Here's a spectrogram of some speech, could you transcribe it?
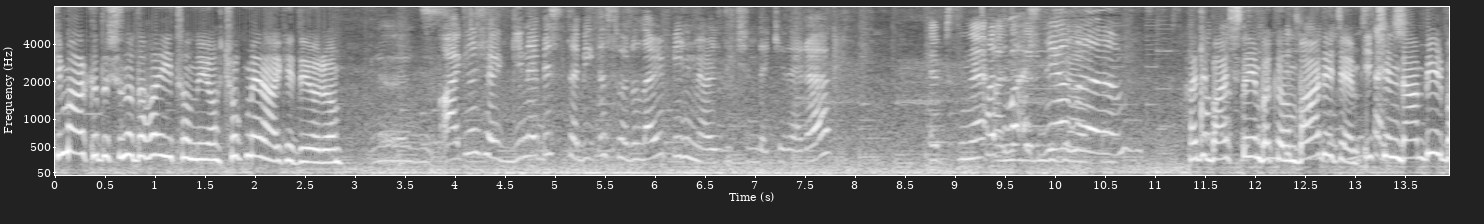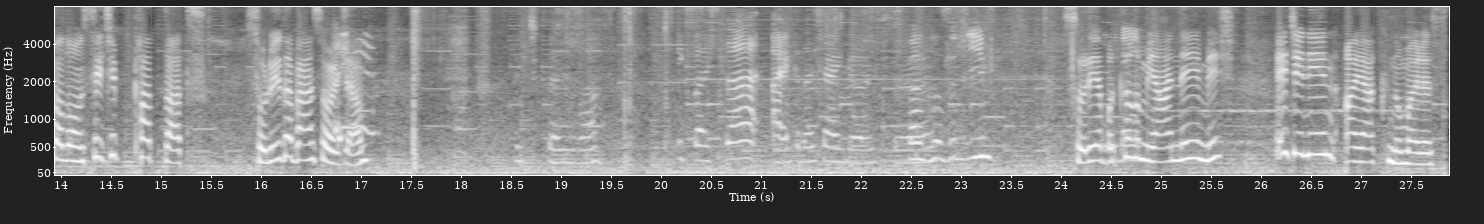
kim arkadaşını daha iyi tanıyor? Çok merak ediyorum. Arkadaşlar yine biz tabii ki soruları bilmiyoruz içindekileri. Hepsine Hadi başlayalım. Hadi başlayın bakalım. Seç. içinden bir balon seçip patlat. Soruyu da ben soracağım. Ne çıktı acaba? İlk başta arkadaşlar görsün. Ben hazırlayayım. Soruya bakalım ya neymiş? Ece'nin ayak numarası.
